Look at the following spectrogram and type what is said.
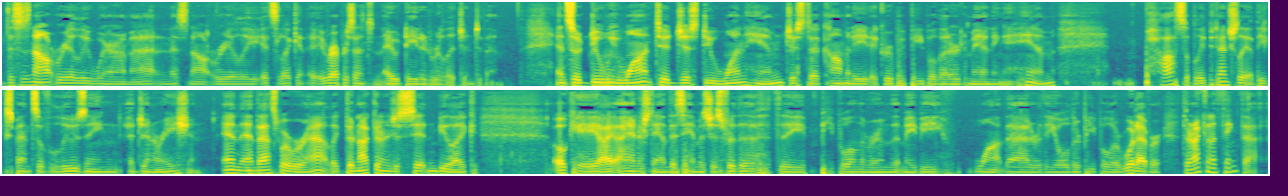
this is not really where I'm at, and it's not really. It's like an, it represents an outdated religion to them. And so, do we mm-hmm. want to just do one hymn just to accommodate a group of people that are demanding a hymn, possibly, potentially at the expense of losing a generation? And and that's where we're at. Like, they're not going to just sit and be like, okay, I, I, understand this hymn is just for the the people in the room that maybe want that, or the older people, or whatever. They're not going to think that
